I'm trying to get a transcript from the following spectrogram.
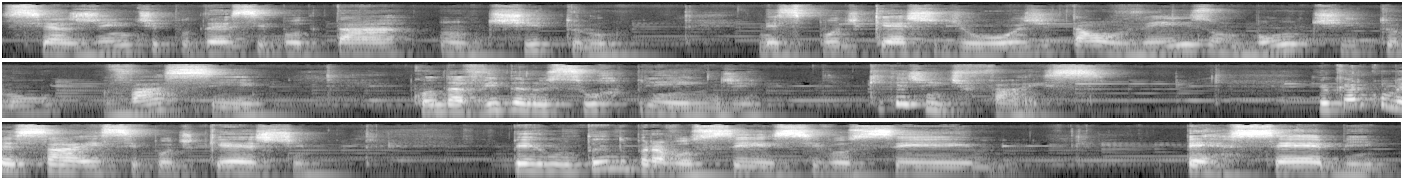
Se a gente pudesse botar um título nesse podcast de hoje, talvez um bom título vá ser Quando a vida nos surpreende, o que, que a gente faz? Eu quero começar esse podcast perguntando para você se você percebe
